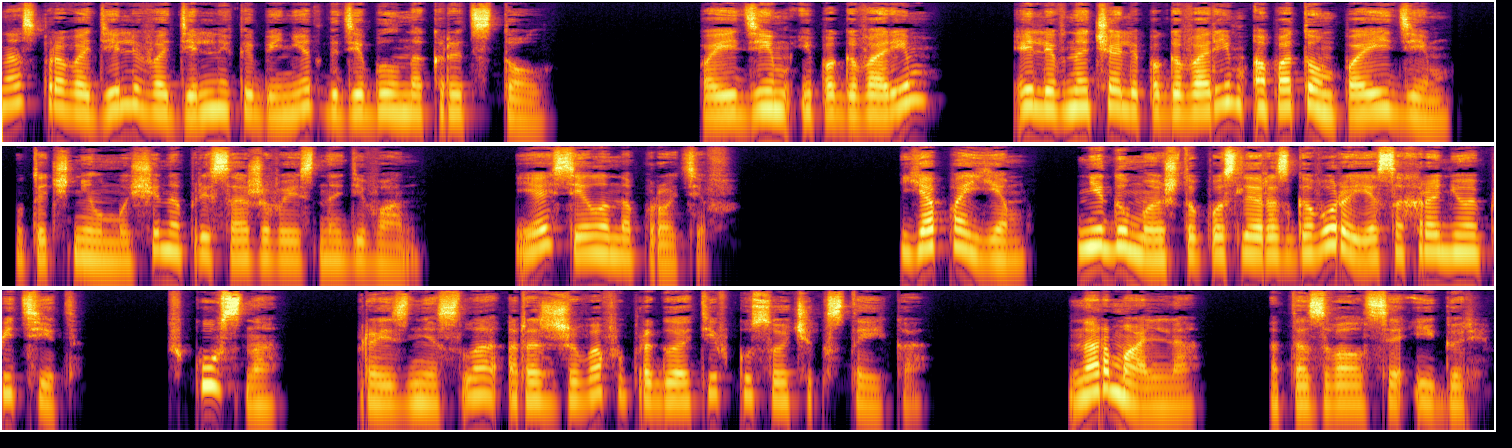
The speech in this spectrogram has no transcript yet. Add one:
нас проводили в отдельный кабинет, где был накрыт стол. «Поедим и поговорим? Или вначале поговорим, а потом поедим?» — уточнил мужчина, присаживаясь на диван. Я села напротив. «Я поем. Не думаю, что после разговора я сохраню аппетит. Вкусно!» — произнесла, разжевав и проглотив кусочек стейка. «Нормально», — отозвался Игорь.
